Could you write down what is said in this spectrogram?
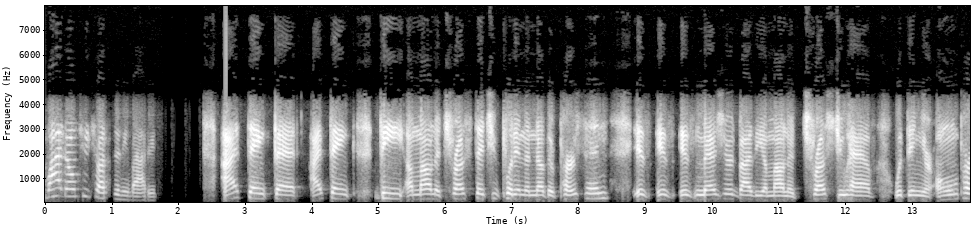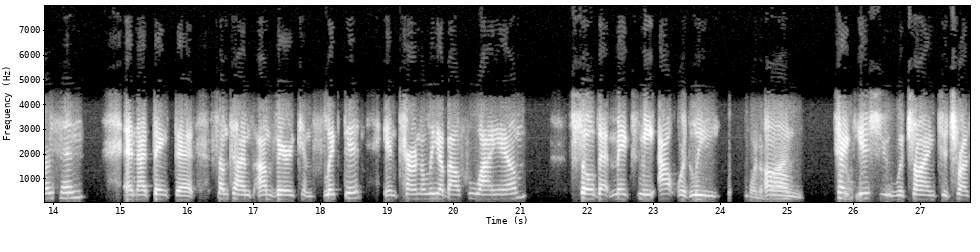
why don't you trust anybody? I think that I think the amount of trust that you put in another person is is is measured by the amount of trust you have within your own person. And I think that sometimes I'm very conflicted internally about who I am. So that makes me outwardly um take issue with trying to trust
